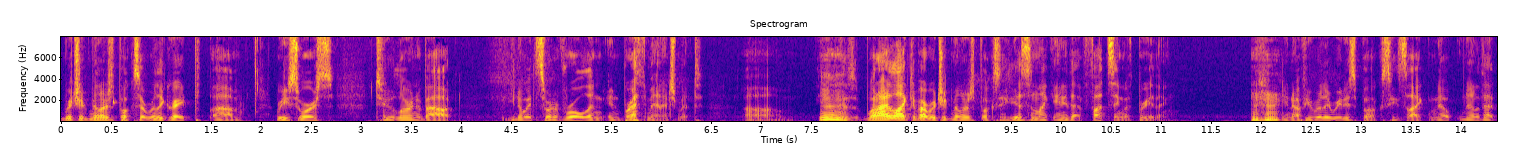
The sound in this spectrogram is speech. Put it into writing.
Richard Miller's books are a really great um, resource to learn about you know its sort of role in, in breath management. Um, You know, Mm. 'cause what I liked about Richard Miller's books is he doesn't like any of that futzing with breathing. Mm-hmm. You know, if you really read his books, he's like, nope, none of that.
